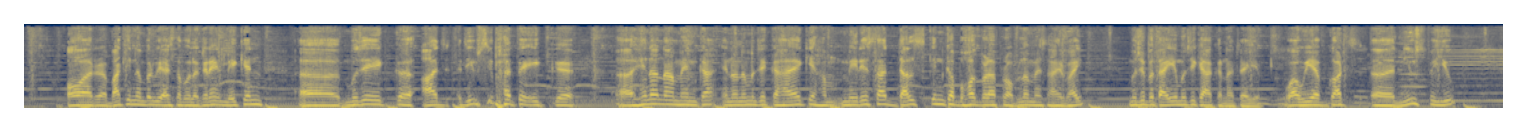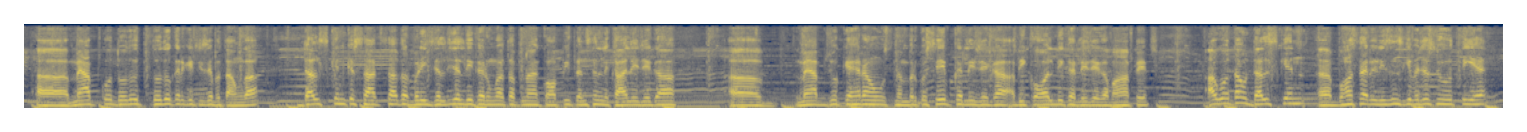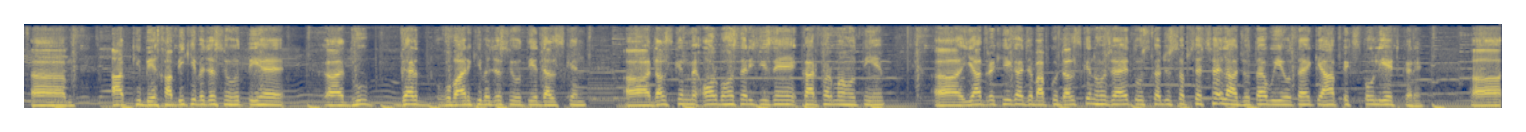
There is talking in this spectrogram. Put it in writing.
और बाकी नंबर भी आहिस्ता बोला करें। लेकिन आ, मुझे एक आज अजीब सी बात है एक आ, हिना नाम है इनका? इन्होंने मुझे कहा है कि हम मेरे साथ डल स्किन का बहुत बड़ा प्रॉब्लम है साहिर भाई। मुझे बताइए मुझे क्या करना चाहिए? We have got news for you मैं आपको दो दो दो दो करके चीज़ें बताऊँगा। डल स्किन के साथ साथ और बड़ी जल्दी जल्दी करूँगा तो अपना कॉपी, पेंसिल निकाल लीजिएगा। मैं अब जो कह रहा हूँ उस नंबर को सेव कर लीजिएगा, अभी कॉल भी कर लीजिएगा वहाँ पे। अब बताऊँ डल स्किन बहुत सारे रीजन की वजह से होती है। आपकी बेखाबी की वजह से होती है धूप, गर्द गुबार की वजह से होती है डल स्किन। डल स्किन में और बहुत सारी चीज़ें कारफरमा होती हैं। याद रखिएगा, जब आपको डल स्किन हो जाए तो उसका जो सबसे अच्छा इलाज होता है वो ये होता है कि आप एक्सपोलिएट करें।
